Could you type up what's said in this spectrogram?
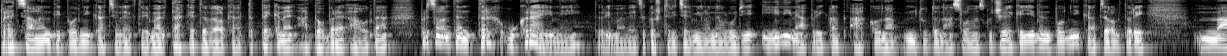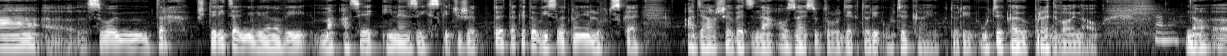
predsa len tí podnikatelia, ktorí majú takéto veľké, pekné a dobré auta, predsa len ten trh Ukrajiny, ktorý má viac ako 40 miliónov ľudí, je iný napríklad ako na, tuto na Slovensku. Čiže keď jeden podnikateľ, ktorý má e, svoj trh 40 miliónový, má asi iné zisky. Čiže to je takéto vysvetlenie ľudské. A ďalšia vec, naozaj sú to ľudia, ktorí utekajú, ktorí utekajú pred vojnou. Ano. No, e,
